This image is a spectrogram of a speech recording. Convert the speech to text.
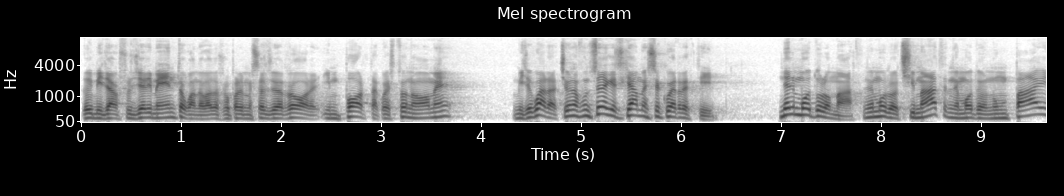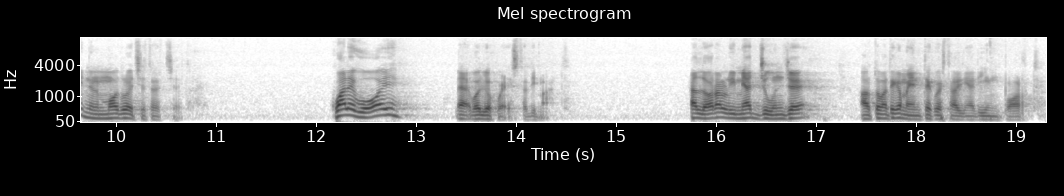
lui mi dà un suggerimento quando vado sopra il messaggio errore, importa questo nome, mi dice guarda c'è una funzione che si chiama sqrt, nel modulo math, nel modulo cmath, nel modulo numpy, nel modulo eccetera eccetera. Quale vuoi? Beh, voglio questa di math. Allora lui mi aggiunge automaticamente questa linea di import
